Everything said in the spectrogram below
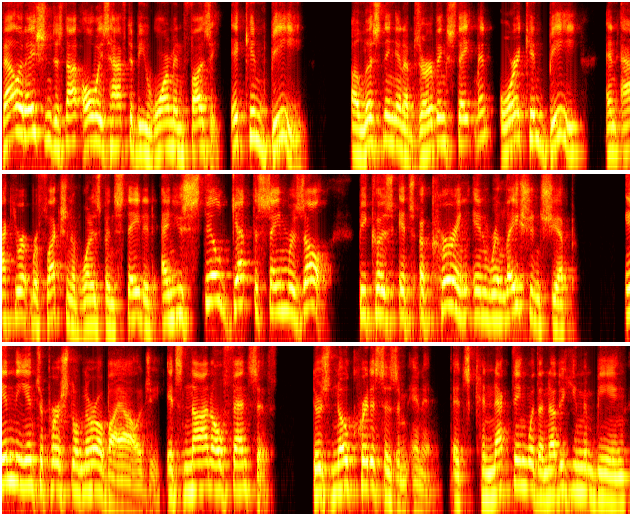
Validation does not always have to be warm and fuzzy. It can be a listening and observing statement, or it can be an accurate reflection of what has been stated. And you still get the same result because it's occurring in relationship in the interpersonal neurobiology. It's non offensive, there's no criticism in it. It's connecting with another human being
